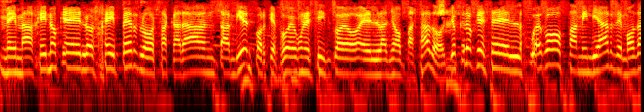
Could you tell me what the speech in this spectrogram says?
Me imagino que los haters lo sacarán también porque fue un éxito el año pasado. Sí. Yo creo que es el juego familiar de moda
